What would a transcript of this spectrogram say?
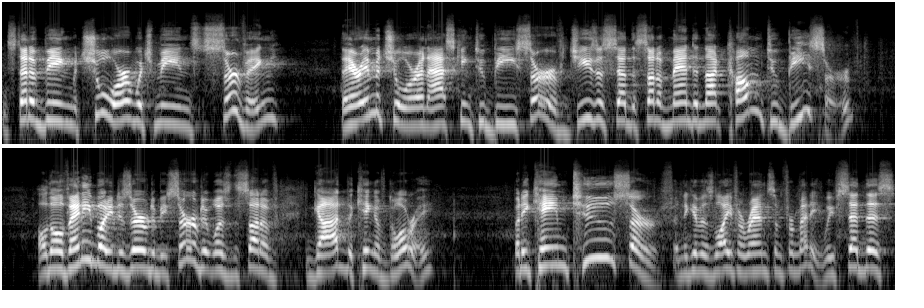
Instead of being mature, which means serving, they are immature and asking to be served. Jesus said the Son of Man did not come to be served. Although if anybody deserved to be served, it was the Son of God, the King of glory. But he came to serve and to give his life a ransom for many. We've said this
